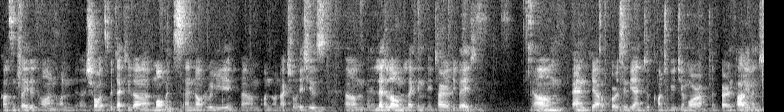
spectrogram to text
concentrated on, on uh, short, spectacular moments and not really um, on, on actual issues, um, let alone like an entire debate. Um, and yeah, of course, in the end, to contribute to a more transparent parliament.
